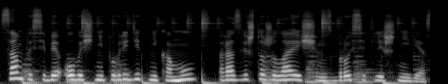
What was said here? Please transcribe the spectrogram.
Сам по себе овощ не повредит никому, разве что желающим сбросить лишний вес.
